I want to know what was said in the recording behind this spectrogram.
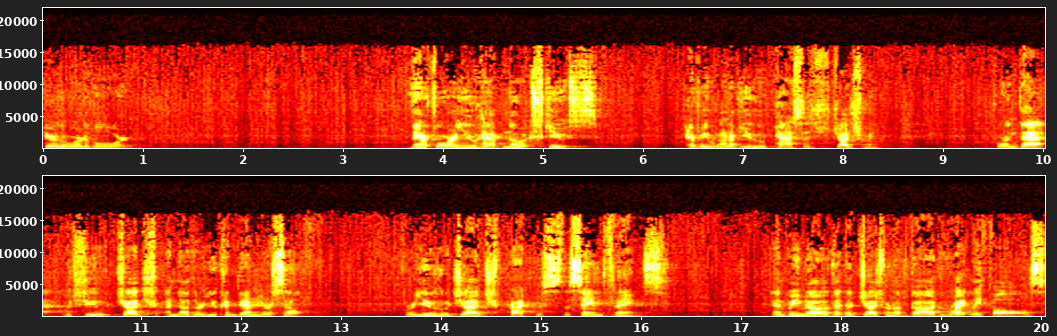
Hear the word of the Lord. Therefore, you have no excuse, every one of you who passes judgment. For in that which you judge another, you condemn yourself. For you who judge practice the same things. And we know that the judgment of God rightly falls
